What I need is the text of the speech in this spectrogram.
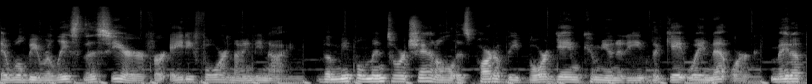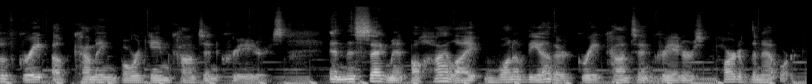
it will be released this year for $84.99. The Meeple Mentor channel is part of the board game community The Gateway Network, made up of great upcoming board game content creators. In this segment, I'll highlight one of the other great content creators part of the network.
